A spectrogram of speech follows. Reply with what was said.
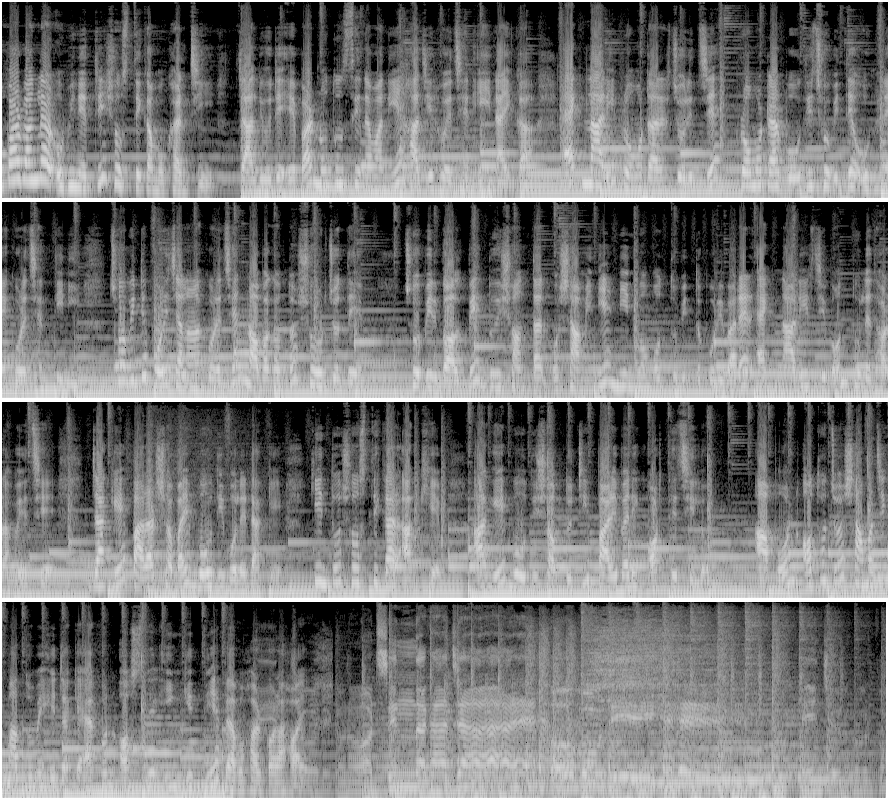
ওপার বাংলার অভিনেত্রী স্বস্তিকা মুখার্জি। টালিউডে এবার নতুন সিনেমা নিয়ে হাজির হয়েছেন এই নায়িকা। এক নারী প্রমোটারের চরিত্রে প্রমোটার বৌদি ছবিতে অভিনয় করেছেন তিনি। ছবিটি পরিচালনা করেছেন নবাগত সৌর্য দেব। ছবির গল্পে দুই সন্তান ও স্বামী নিয়ে নিম্ন মধ্যবিত্ত পরিবারের এক নারীর জীবন তুলে ধরা হয়েছে, যাকে পাড়ার সবাই বৌদি বলে ডাকে। কিন্তু স্বস্তিকার আক্ষেপ, আগে বৌদি শব্দটি পারিবারিক অর্থে ছিল। আপন অথচ সামাজিক মাধ্যমে এটাকে এখন অশ্লীল ইঙ্গিত দিয়ে ব্যবহার করা হয়। দেখা যায়।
